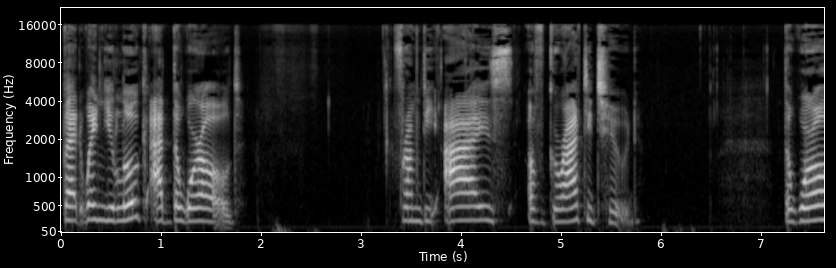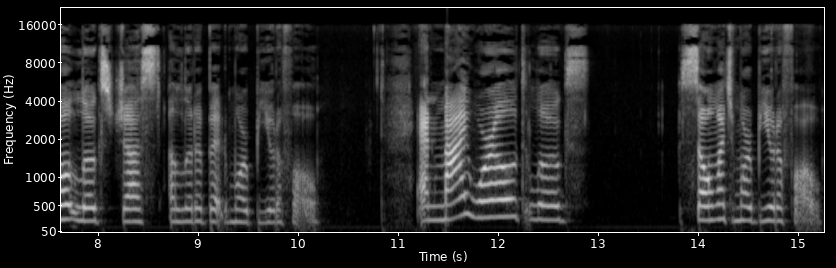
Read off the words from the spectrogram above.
But when you look at the world from the eyes of gratitude, the world looks just a little bit more beautiful. And my world looks so much more beautiful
